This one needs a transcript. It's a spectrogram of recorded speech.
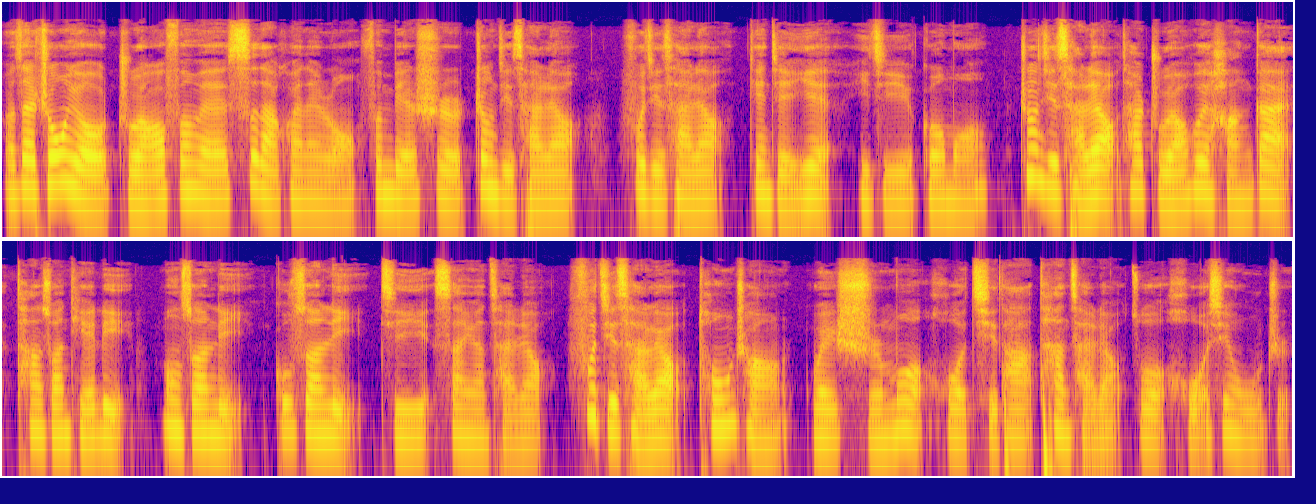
而在中游，主要分为四大块内容，分别是正极材料、负极材料、电解液以及隔膜。正极材料它主要会涵盖碳酸铁锂、锰酸锂、钴酸锂及三元材料。负极材料通常为石墨或其他碳材料做活性物质，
